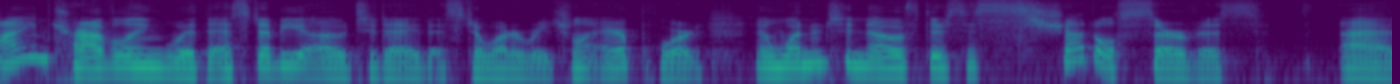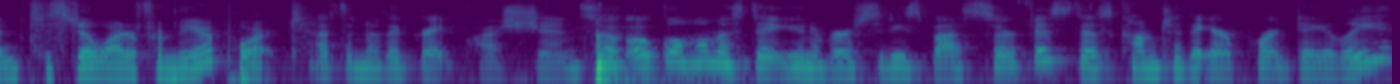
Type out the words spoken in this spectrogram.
I am traveling with SWO today, that's Stillwater Regional Airport, and wanted to know if there's a shuttle service uh, to Stillwater from the airport. That's another great question. So, Oklahoma State University's bus service does come to the airport daily.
